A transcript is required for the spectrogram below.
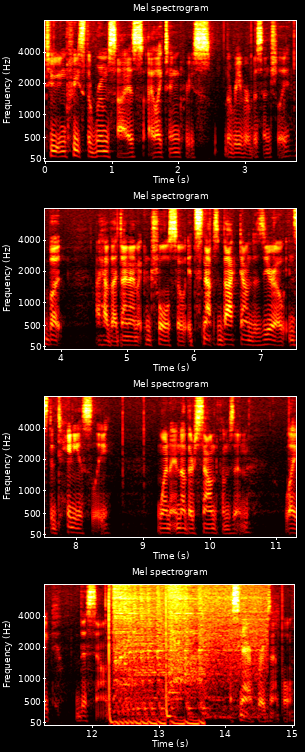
to increase the room size, I like to increase the reverb essentially. But I have that dynamic control, so it snaps back down to zero instantaneously when another sound comes in, like this sound. A snare, for example.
